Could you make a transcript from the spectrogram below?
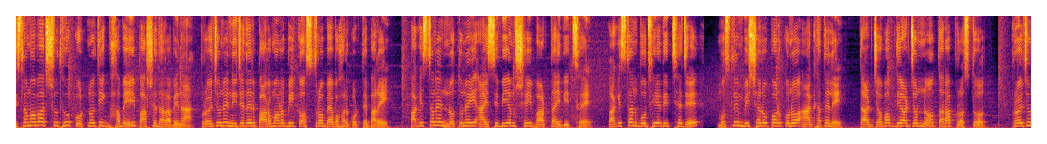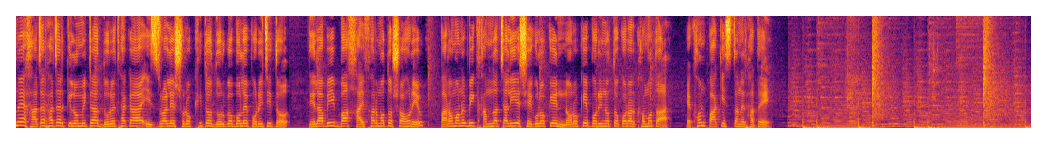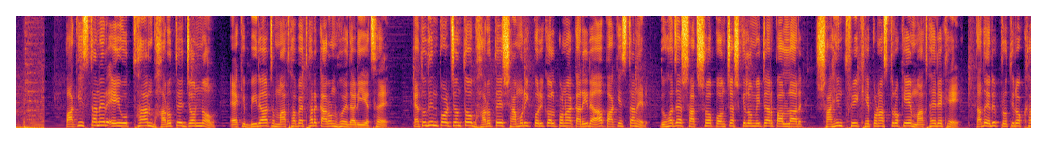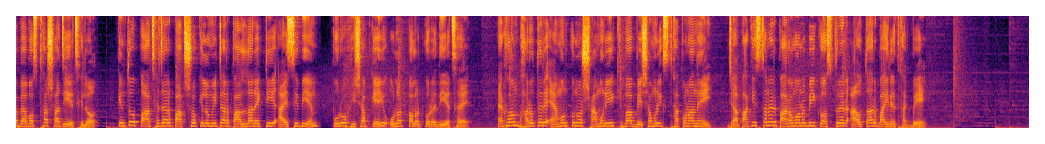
ইসলামাবাদ শুধু কূটনৈতিকভাবেই পাশে দাঁড়াবে না, প্রয়োজনে নিজেদের পারমাণবিক অস্ত্র ব্যবহার করতে পারে। পাকিস্তানের নতুন এই আইসিবিএম সেই বার্তাই দিচ্ছে। পাকিস্তান বুঝিয়ে দিচ্ছে যে, মুসলিম বিশ্বের উপর কোনো আঘাত এলে তার জবাব দেওয়ার জন্য তারা প্রস্তুত। প্রয়োজনে হাজার হাজার কিলোমিটার দূরে থাকা ইসরায়েলের সুরক্ষিত দুর্গ বলে পরিচিত তেলাবিব বা হাইফার মতো শহরেও পারমাণবিক হামলা চালিয়ে সেগুলোকে নরকে পরিণত করার ক্ষমতা এখন পাকিস্তানের হাতে। পাকিস্তানের এই উত্থান ভারতের জন্য এক বিরাট মাথা ব্যথার কারণ হয়ে দাঁড়িয়েছে। এতদিন পর্যন্ত ভারতের সামরিক পরিকল্পনাকারীরা পাকিস্তানের দু হাজার সাতশো পঞ্চাশ কিলোমিটার পাল্লার শাহিন থ্রি ক্ষেপণাস্ত্রকে মাথায় রেখে তাদের প্রতিরক্ষা ব্যবস্থা সাজিয়েছিল। কিন্তু পাঁচ হাজার পাঁচশো কিলোমিটার পাল্লার একটি আইসিবিএম পুরো হিসাবকেই ওলটপালট করে দিয়েছে। এখন ভারতের এমন কোনো সামরিক বা বেসামরিক স্থাপনা নেই যা পাকিস্তানের পারমাণবিক অস্ত্রের আওতার বাইরে থাকবে।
